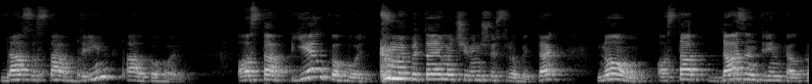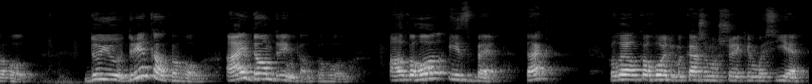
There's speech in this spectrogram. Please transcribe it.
Does Остап drink alcohol? Остап п'є алкоголь. Ми питаємо, чи він щось робить, так? No, Остап doesn't drink alcohol. Do you drink alcohol? I don't drink alcohol. Alcohol is bad, так? Коли алкоголь ми кажемо, що якимось є,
